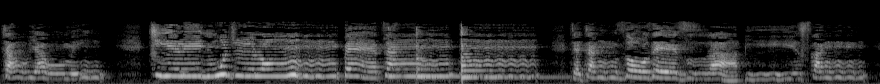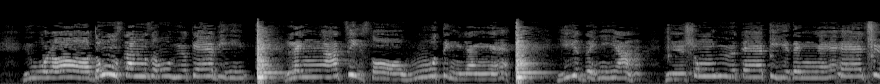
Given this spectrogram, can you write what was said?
赵有名，接来女巨龙百丈。这正说在是啊，必生与劳动生如与改变，另外再说无定人哎，一定呀，女兄与代必定哎去。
